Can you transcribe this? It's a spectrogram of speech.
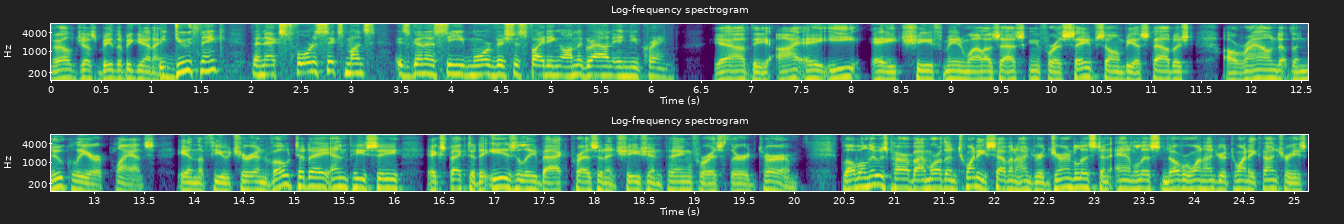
well, just be the beginning. We do think the next four to six months is going to see more vicious fighting on the ground in Ukraine. Yeah, the IAEA chief, meanwhile, is asking for a safe zone be established around the nuclear plants in the future. And vote today, NPC expected to easily back President Xi Jinping for his third term. Global News powered by more than 2,700 journalists and analysts in over 120 countries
